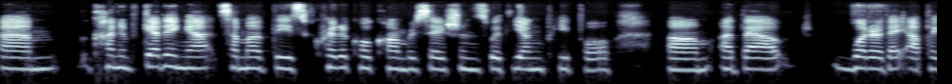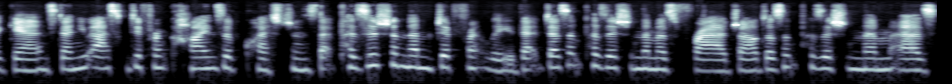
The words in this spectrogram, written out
um, kind of getting at some of these critical conversations with young people um, about what are they up against and you ask different kinds of questions that position them differently that doesn't position them as fragile doesn't position them as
